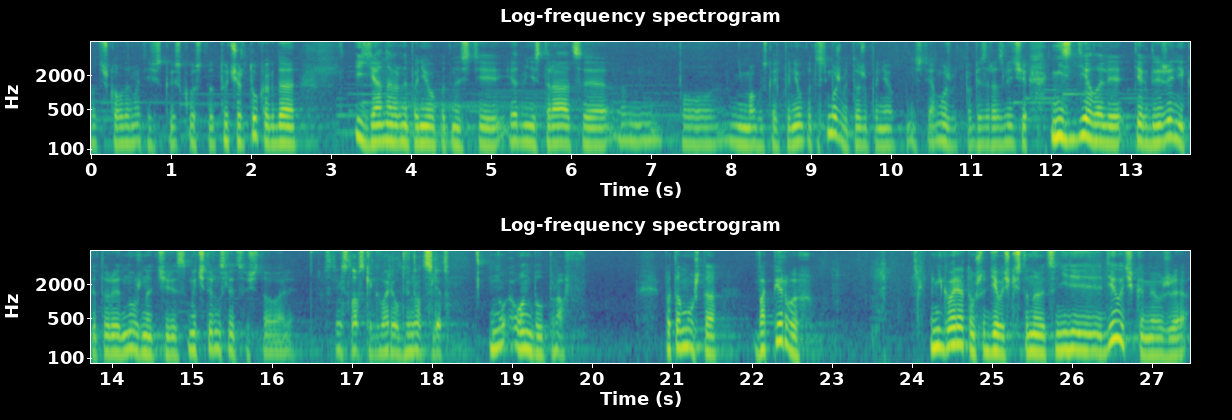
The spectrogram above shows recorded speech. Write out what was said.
вот школа драматического искусства, ту черту, когда и я, наверное, по неопытности, и администрация по, не могу сказать по неопытности, может быть, тоже по неопытности, а может быть, по безразличию, не сделали тех движений, которые нужно через... Мы 14 лет существовали. Станиславский говорил 12 лет. Ну, он был прав. Потому что, во-первых, ну, не говоря о том, что девочки становятся не девочками уже,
